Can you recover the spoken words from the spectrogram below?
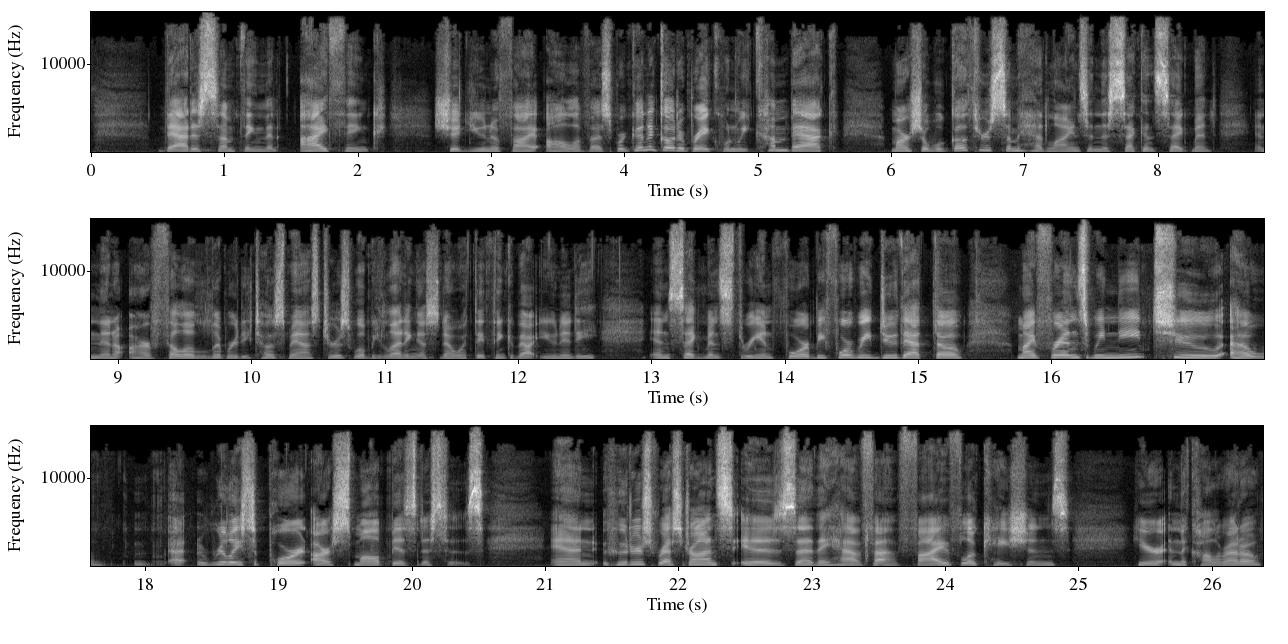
that is something that I think should unify all of us. We're going to go to break. When we come back, Marshall, we'll go through some headlines in the second segment, and then our fellow Liberty Toastmasters will be letting us know what they think about unity in segments three and four. Before we do that, though, my friends, we need to uh, uh, really support our small businesses. And Hooters Restaurants is, uh, they have uh, five locations here in the Colorado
